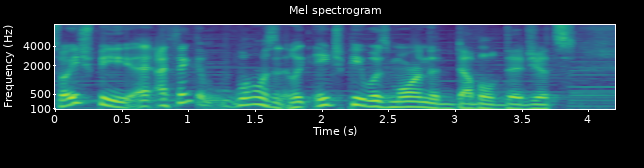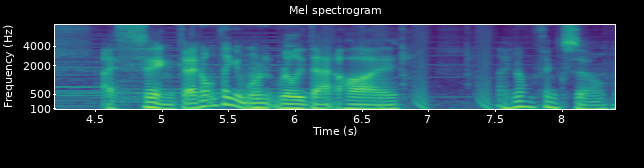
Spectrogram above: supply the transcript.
So HP, I think, what was it? Like, HP was more in the double digits. I think. I don't think it went really that high. I don't think so.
